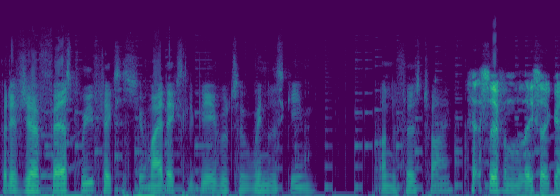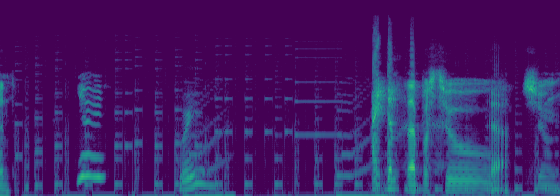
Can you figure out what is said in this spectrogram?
But if you have fast reflexes, you might actually be able to win this game on the first try. Surf on the laser again. Yay! Wait. That was too Yeah. soon.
